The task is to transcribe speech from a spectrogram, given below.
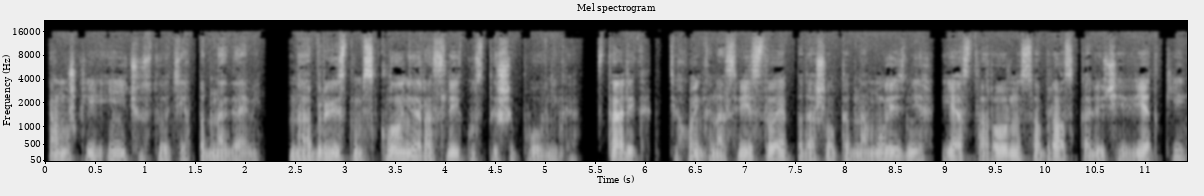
камушки и не чувствовать их под ногами. На обрывистом склоне росли кусты шиповника. Сталик, тихонько насвистывая, подошел к одному из них и осторожно собрал с колючей ветки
